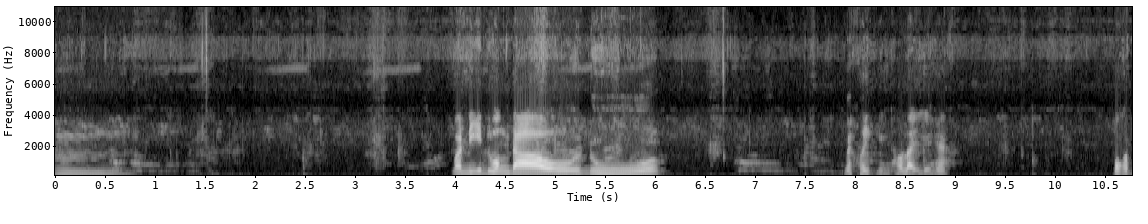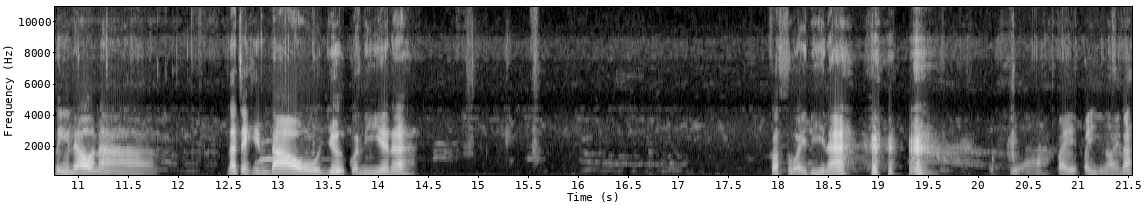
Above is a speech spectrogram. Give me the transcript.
อืมวันนี้ดวงดาวดู ไม่ค่อยเห็นเท่าไหร่เลยฮะ ปกติแล้วนะ น่าจะเห็นดาวเยอะกว่านี้นะ ก็สวยดีนะโอเคอะไปไปอีกหน่อยนะ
